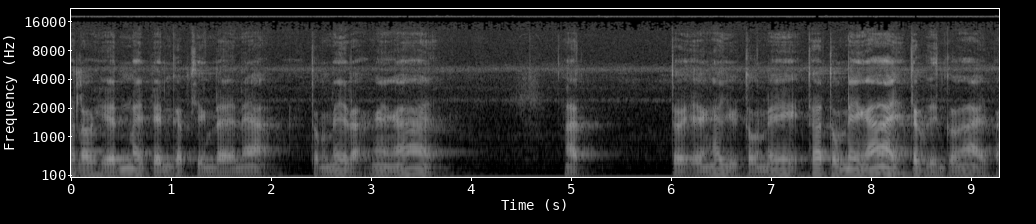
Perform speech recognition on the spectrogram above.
าเราเห็นไม่เป็นกับสิ่งใดเนี่ย ตรงนี้แหละง่ายๆหัดตัวเองให้อยู่ตรงนี้ ถ้าตรงนี้ง่ายตรงอื่นก็ง่ายไป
